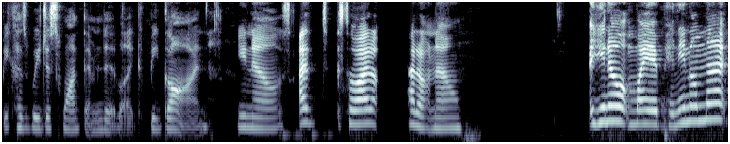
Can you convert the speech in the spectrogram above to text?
because we just want them to like be gone, you know. I so I don't I don't know. You know, my opinion on that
